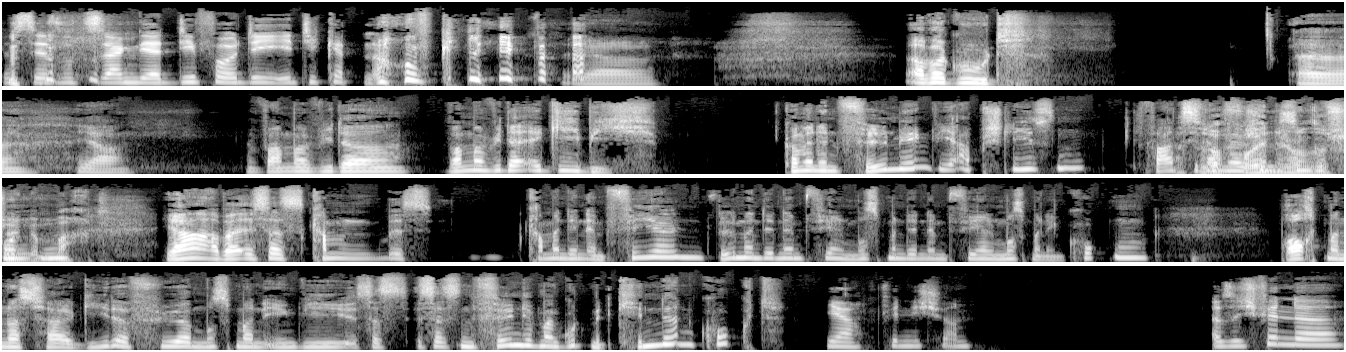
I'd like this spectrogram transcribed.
Das ist ja sozusagen der DVD-Etikettenaufkleber. ja. Aber gut. Äh, ja. War mal wieder, war mal wieder ergiebig. Können wir den Film irgendwie abschließen? Hast Fazit du doch vorhin schon so schön gemacht. Ja, aber ist das, kann, man- ist, kann man den empfehlen? Will man den empfehlen? Muss man den empfehlen? Muss man den gucken? Braucht man Nostalgie dafür? Muss man irgendwie, ist das, ist das ein Film, den man gut mit Kindern guckt? Ja, finde ich schon. Also ich finde,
